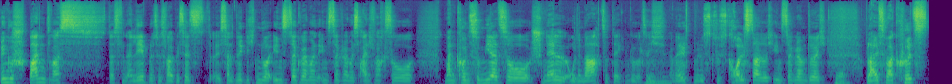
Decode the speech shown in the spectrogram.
bin gespannt, was das für ein Erlebnis ist, weil bis jetzt ist halt wirklich nur Instagram und Instagram ist einfach so, man konsumiert so schnell, ohne nachzudenken. Du, also ich, Mhm. du, du scrollst da durch Instagram durch, Ja. bleibst mal kurz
